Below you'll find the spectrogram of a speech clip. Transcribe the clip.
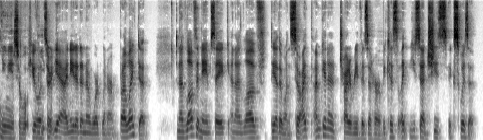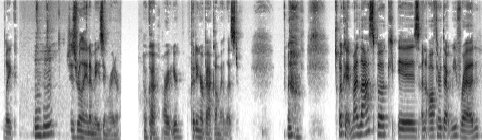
you need to Pulitzer. Yeah, I needed an award winner, but I liked it and I love the namesake and I love the other ones. So I, going to try to revisit her because, like you said, she's exquisite. Like, mm-hmm. she's really an amazing writer. Okay. All right. You're putting her back on my list. okay. My last book is an author that we've read,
